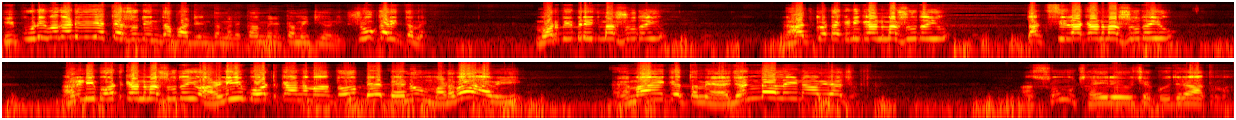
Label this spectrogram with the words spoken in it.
પીપુડી વગાડી દીધી અત્યાર સુધીની તપાસની તમે કમિ- કમિટીઓની. શું કરી તમે? મોરબી બ્રિજમાં શું થયું? રાજકોટ અગ્નિકાંડમાં શું થયું? તક્ષિલા કાંડમાં શું થયું? હરણી બોટકાંડમાં શું થયું? હરણી બોટકાંડમાં તો બે બહેનો મળવા આવી. એમાં કે તમે એજન્ડા લઈને આવ્યા છો. આ શું થઈ રહ્યું છે ગુજરાતમાં?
